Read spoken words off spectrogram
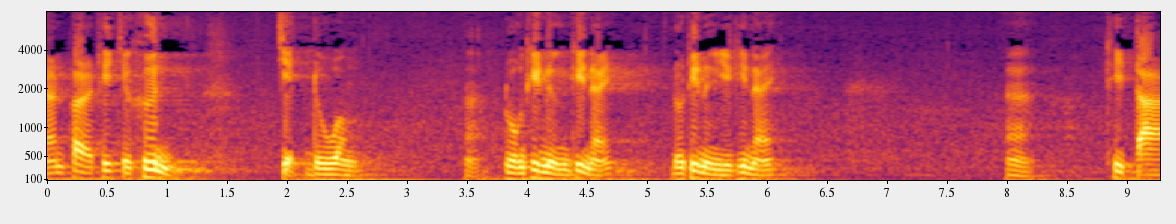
นั้นพระอาทิตย์จะขึ้นเจ็ดดวงดวงที่หนึ่งที่ไหน ดวงที่หนึ่งอยู่ที่ไหนที่ตา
